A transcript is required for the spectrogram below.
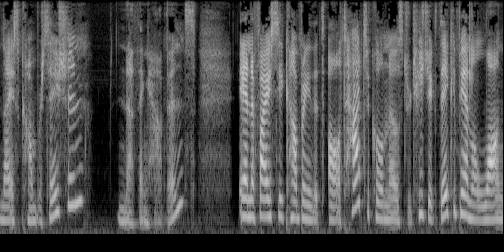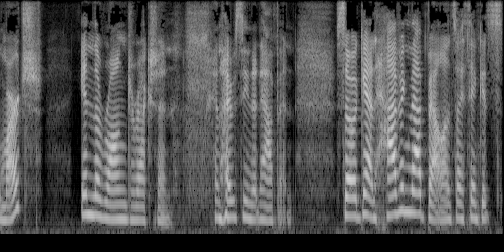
nice conversation, nothing happens. And if I see a company that's all tactical, no strategic, they could be on a long march in the wrong direction. And I've seen it happen. So again, having that balance, I think it's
